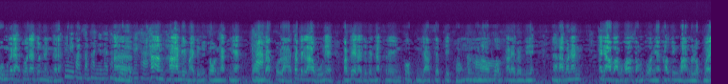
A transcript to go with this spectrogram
คุมก็ได้ตัวใดตัวหนึ่งก็ได้ที่มีความสัมพันธ์อยู่ในพันเอธุอใช่ไหมคะ ถ้าอังคารนี่หมายถึงโจรงัดเงี้ยโจรค่ะแบบผู้หลายถ้าเป็นราหูเนี่ยประเภทอาจจะเป็นนักเพลงพวกยาเสพติดของมึนเมาอ๋อพวกอะไรแบบนี้นะครับเพราะฉะนั้นไอ้ดาวบาปเคราะห์สองตัวเนี่ยเขาจึงวางหลบไว้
